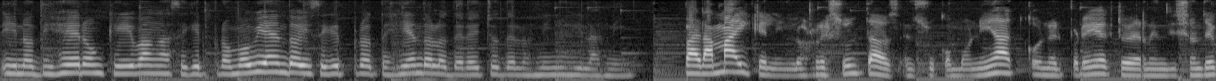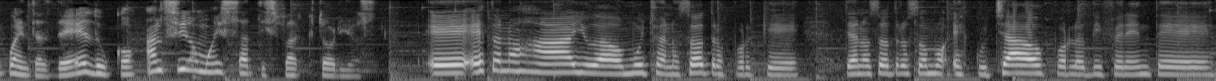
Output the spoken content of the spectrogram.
y nos dijeron que iban a seguir promoviendo y seguir protegiendo los derechos de los niños y las niñas. Para Michael, los resultados en su comunidad con el proyecto de rendición de cuentas de Educo han sido muy satisfactorios. Eh, esto nos ha ayudado mucho a nosotros porque ya nosotros somos escuchados por los diferentes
